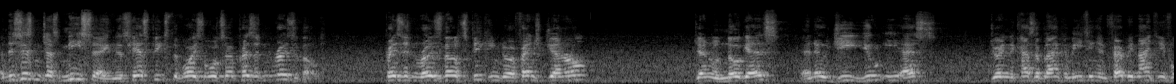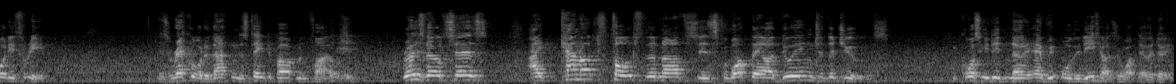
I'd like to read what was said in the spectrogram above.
And this isn't just me saying this. Here speaks the voice also of President Roosevelt. President Roosevelt speaking to a French general, General Nogues, N-O-G-U-E-S, during the Casablanca meeting in February 1943. There's a record of that in the State Department files. Roosevelt says, I cannot fault the Nazis for what they are doing to the Jews. Of course, he didn't know every, all the details of what they were doing.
